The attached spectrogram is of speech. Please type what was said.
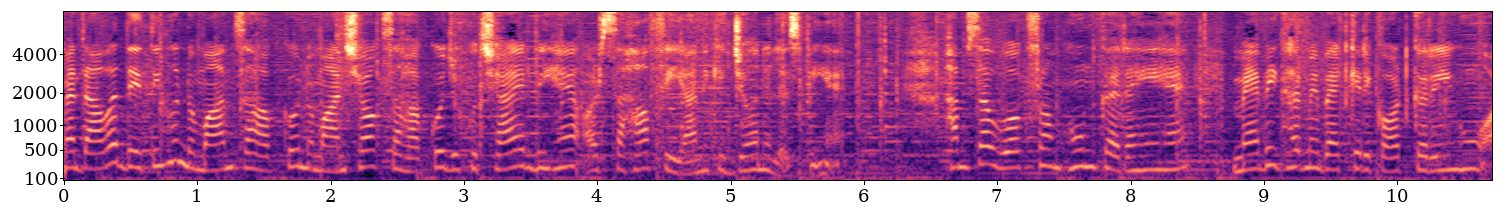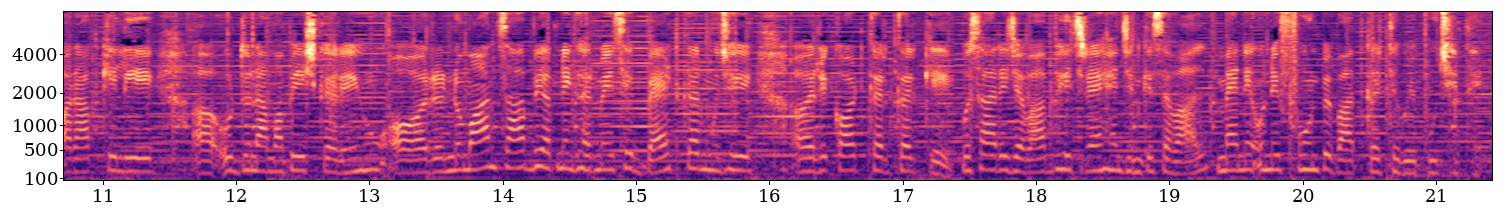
मैं दावत देती हूँ नुमान साहब को, नुमान शौक साहब को, जो खुद शायर भी हैं और सहाफ़ी, यानी कि जर्नलिस्ट भी हैं। हम सब वर्क फ्रॉम होम कर रहे हैं। मैं भी घर में बैठ के रिकॉर्ड कर रही हूँ और आपके लिए उर्दू नामा पेश कर रही हूँ और नुमान साहब भी अपने घर में से बैठ कर मुझे रिकॉर्ड कर करके वो सारे जवाब भेज रहे हैं जिनके सवाल मैंने उन्हें फ़ोन पे बात करते हुए पूछे थे।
